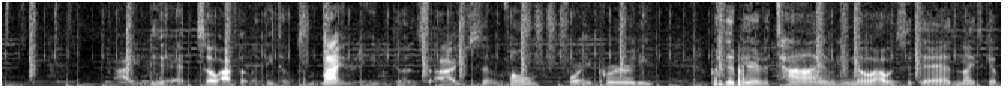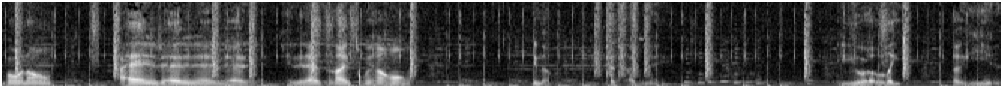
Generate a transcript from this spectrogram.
I didn't do that, so I felt like they took some of my energy because I used to sit on the phone for a pretty, pretty good period of time. You know, I would sit there as the nights kept going on. I had energy, had it, had it, had it, and then as the nights went on, you know, that's type of thing. You are late again.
